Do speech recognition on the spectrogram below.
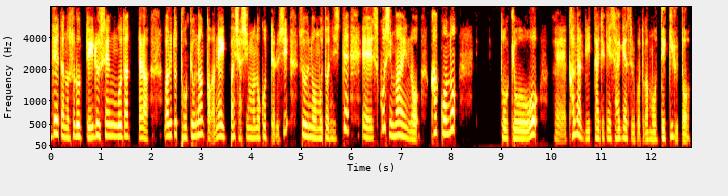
データの揃っている戦後だったら、割と東京なんかはね、いっぱい写真も残ってるし、そういうのを元にして、えー、少し前の過去の東京を、えー、かなり立体的に再現することがもうできると。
